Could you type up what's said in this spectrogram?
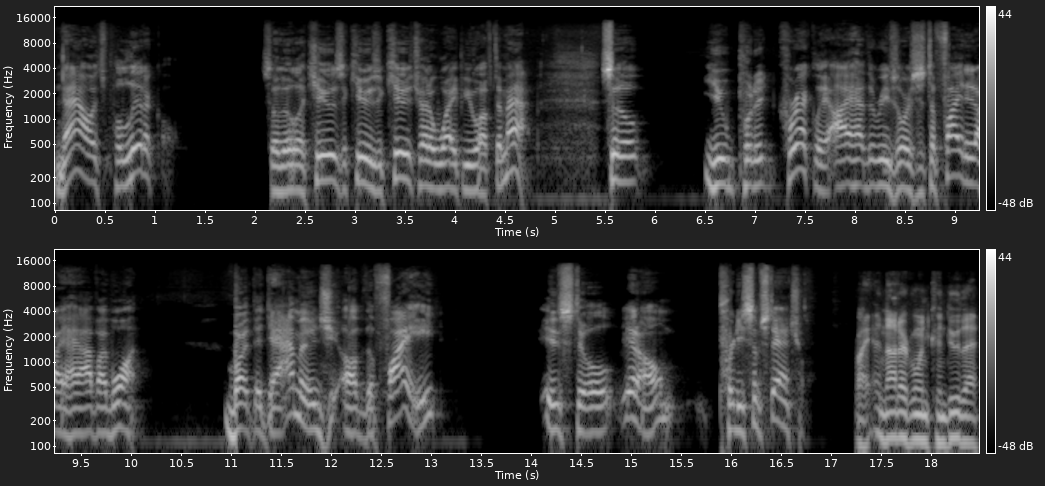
Now it's political. So they'll accuse, accuse, accuse, try to wipe you off the map. So you put it correctly. I have the resources to fight it. I have, I've won. But the damage of the fight is still, you know, pretty substantial. Right, and not everyone can do that.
